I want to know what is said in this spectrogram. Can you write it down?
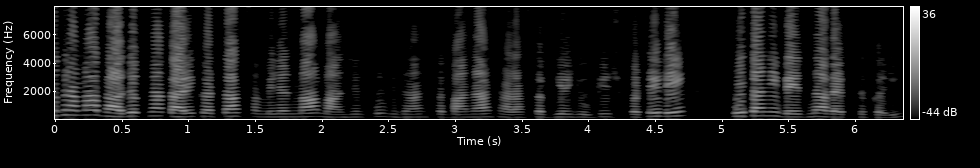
વડોદરામાં ભાજપના કાર્યકર્તા સંમેલનમાં માંજલપુર વિધાનસભાના ધારાસભ્ય યોગેશ પટેલે પોતાની વેદના વ્યક્ત કરી.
